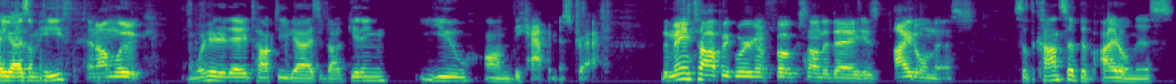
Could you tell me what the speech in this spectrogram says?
Hey guys, I'm Heath, And I'm Luke. and we're here today to talk to you guys about getting you on the happiness track. The main topic we're going to focus on today is idleness. So, the concept of idleness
